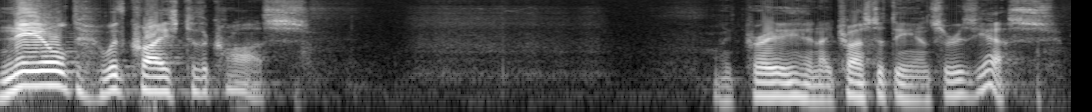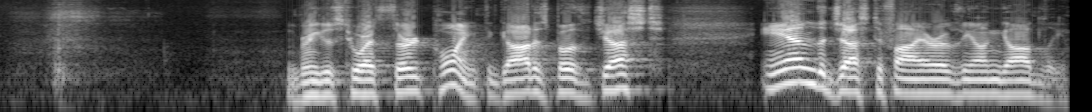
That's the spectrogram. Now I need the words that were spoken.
nailed with Christ to the cross? I pray and I trust that the answer is yes. It brings us to our third point that God is both just and the justifier of the ungodly.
